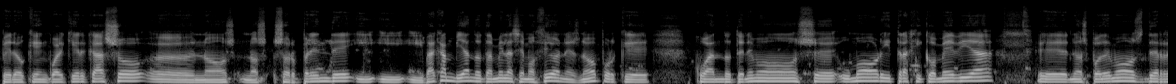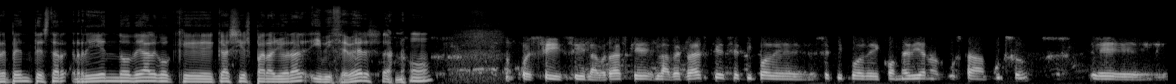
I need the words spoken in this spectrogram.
pero que en cualquier caso eh, nos, nos sorprende y, va cambiando también las emociones, ¿no? Porque cuando tenemos eh, humor y tragicomedia, nos podemos de repente estar riendo de algo que casi es para llorar y viceversa, ¿no? Pues sí, sí, la verdad es que la verdad es que ese tipo de ese tipo de comedia nos gusta mucho. Eh,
